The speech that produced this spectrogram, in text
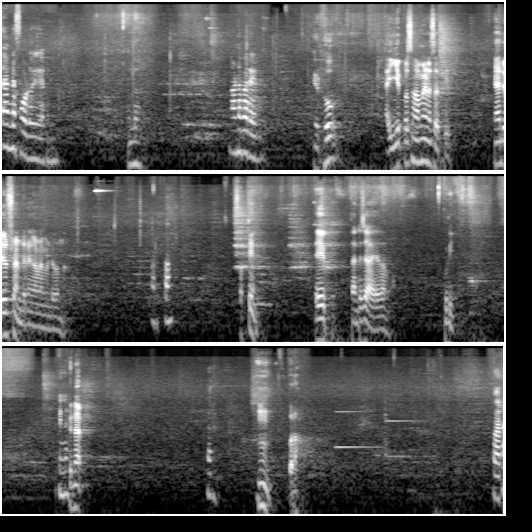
തന്നെ ഫോളോ ചെയ്യാറുണ്ട് എന്താ? ആണ് പറയുന്നത്. എടോ അയ്യപ്പ സ്വാമിയാണ് സത്യം. ഞാൻ എന്റെ ഒരു ഫ്രണ്ടിനെ കാണാൻ വേണ്ടി വന്നു ഉറപ്പാ. സത്യം. ഏ തന്റെ ചായ തന്നെ? കുടി. പിന്നെ? പിന്നെ. ഉം, പറ. പറ.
